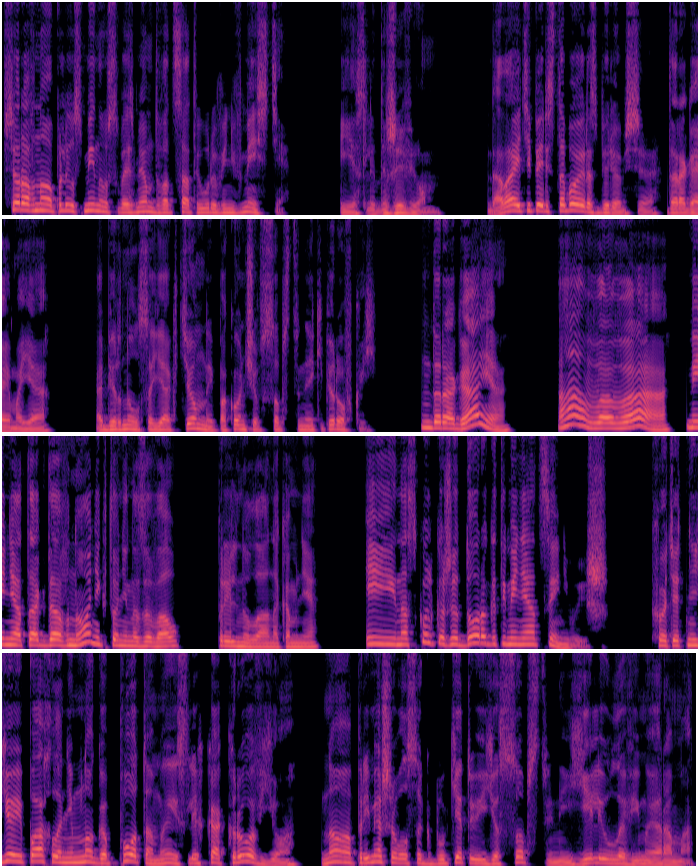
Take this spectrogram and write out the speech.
Все равно плюс-минус возьмем 20 уровень вместе. Если доживем. Давай теперь с тобой разберемся, дорогая моя. Обернулся я к темной, покончив с собственной экипировкой. «Дорогая? «А, Ва-Ва, меня так давно никто не называл», — прильнула она ко мне. «И насколько же дорого ты меня оцениваешь?» Хоть от нее и пахло немного потом и слегка кровью, но примешивался к букету ее собственный, еле уловимый аромат.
